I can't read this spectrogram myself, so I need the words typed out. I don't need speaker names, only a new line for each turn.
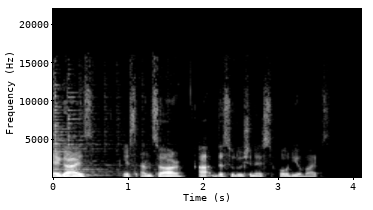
Hey guys, it's Ansar at The Solutionist Audio Vibes.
